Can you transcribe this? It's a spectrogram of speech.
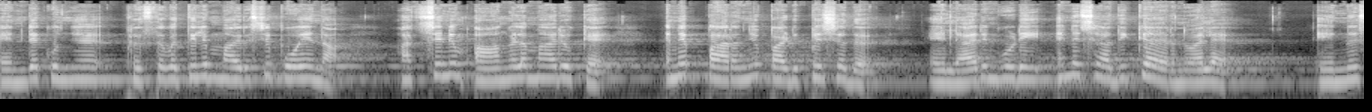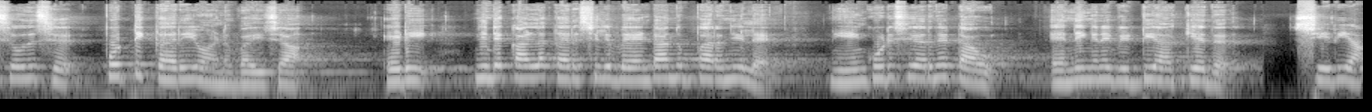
എന്റെ കുഞ്ഞ് പ്രസവത്തിൽ മരിച്ചു പോയെന്ന അച്ഛനും ആങ്ങളമാരൊക്കെ എന്നെ പറഞ്ഞു പഠിപ്പിച്ചത്. എല്ലാരും കൂടി എന്നെ ചതിക്കായിരുന്നു അല്ലെ? എന്ന് ചോദിച്ച് പൊട്ടിക്കരയുവാണ് വൈജ. എടി നിന്റെ കള്ളക്കരച്ചിൽ വേണ്ടാന്ന് പറഞ്ഞില്ലേ? നീയും കൂടി ചേർന്നിട്ടാവും എന്നെ ഇങ്ങനെ വിഡ്ഢിയാക്കിയത്. ശരിയാ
